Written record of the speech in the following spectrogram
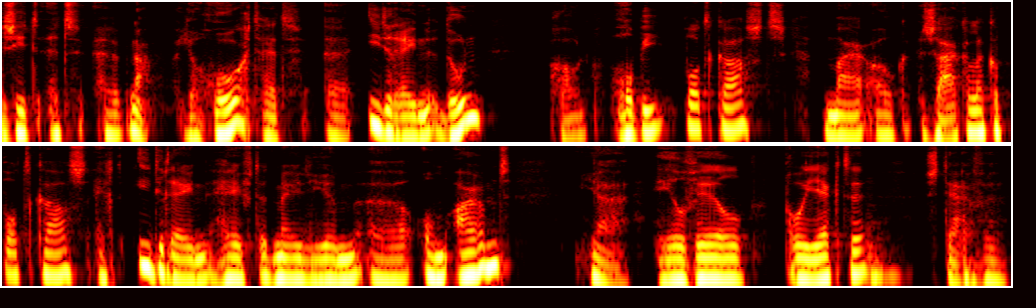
ziet het, nou, je hoort het iedereen doen. Gewoon hobby-podcasts, maar ook zakelijke podcasts. Echt iedereen heeft het medium omarmd. Ja, heel veel projecten sterven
